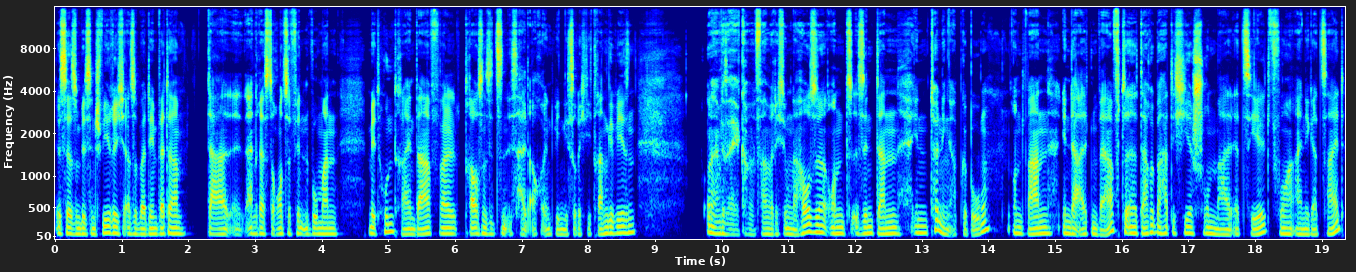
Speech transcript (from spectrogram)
Ist ja so ein bisschen schwierig, also bei dem Wetter da äh, ein Restaurant zu finden, wo man mit Hund rein darf, weil draußen sitzen ist halt auch irgendwie nicht so richtig dran gewesen. Und dann haben wir gesagt, ja komm, fahren wir Richtung nach Hause und sind dann in Tönning abgebogen und waren in der alten Werft. Äh, darüber hatte ich hier schon mal erzählt vor einiger Zeit.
